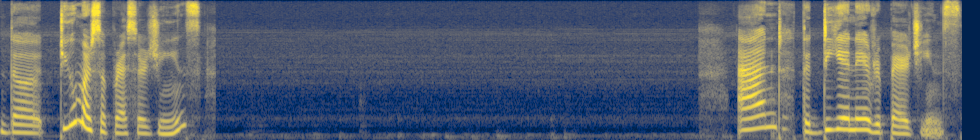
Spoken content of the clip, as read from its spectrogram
the tumor suppressor genes, and the DNA repair genes.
